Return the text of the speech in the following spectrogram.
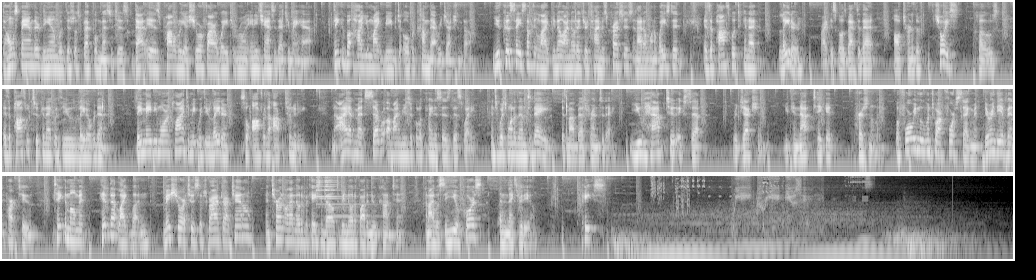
Don't spam their DM with disrespectful messages. That is probably a surefire way to ruin any chances that you may have. Think about how you might be able to overcome that rejection though. You could say something like, you know, I know that your time is precious and I don't want to waste it. Is it possible to connect later? Right? This goes back to that alternative choice close. Is it possible to connect with you later over dinner? They may be more inclined to meet with you later, so offer the opportunity. Now, I have met several of my musical acquaintances this way into which one of them today is my best friend today. You have to accept rejection. You cannot take it personally. Before we move into our fourth segment during the event part two, take a moment, hit that like button, make sure to subscribe to our channel, and turn on that notification bell to be notified of new content. And I will see you, of course, in the next video. Peace.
